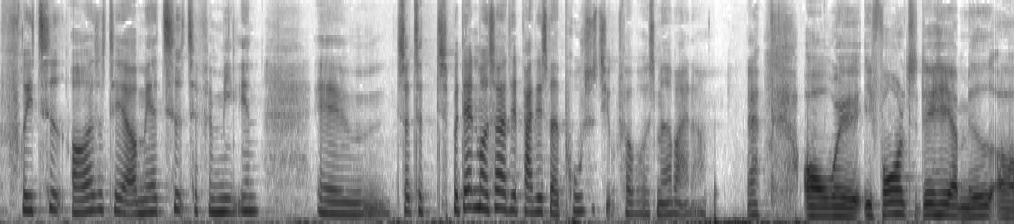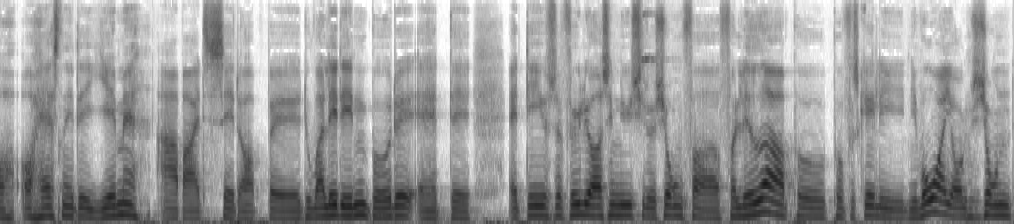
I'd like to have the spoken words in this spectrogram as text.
fritid også til, og mere tid til familien. Øhm, så, så på den måde så har det faktisk været positivt for vores medarbejdere. Ja, og øh, i forhold til det her med at, at have sådan et øh, hjemmearbejdssetup, øh, du var lidt inde på det, at, øh, at det er jo selvfølgelig også en ny situation for, for ledere på, på forskellige niveauer i organisationen.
